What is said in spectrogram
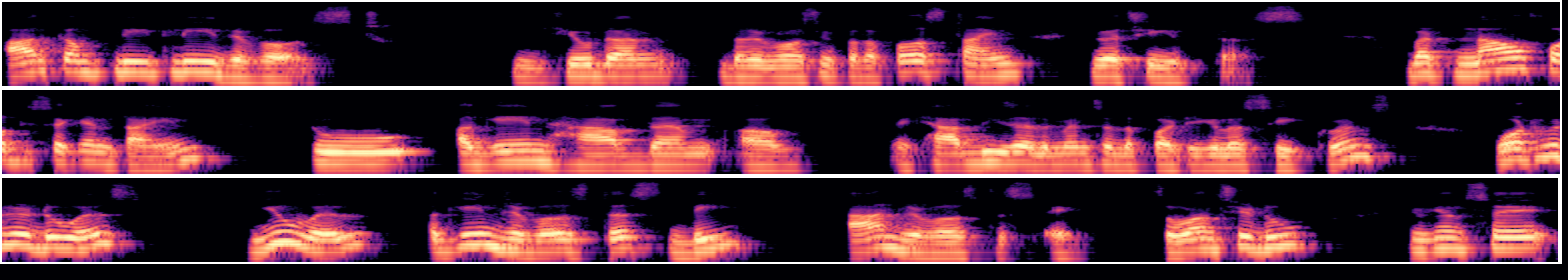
are completely reversed. You've done the reversing for the first time, you achieved this. But now for the second time, to again have them uh, have these elements in the particular sequence, what will you do is you will again reverse this B and reverse this A. So once you do, you can say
